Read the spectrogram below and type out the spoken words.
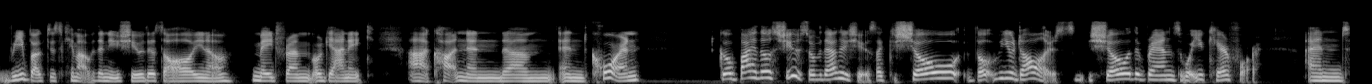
Reebok just came out with a new shoe that's all, you know, made from organic uh, cotton and, um, and corn, go buy those shoes over the other shoes. Like show, vote with your dollars, show the brands what you care for. And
